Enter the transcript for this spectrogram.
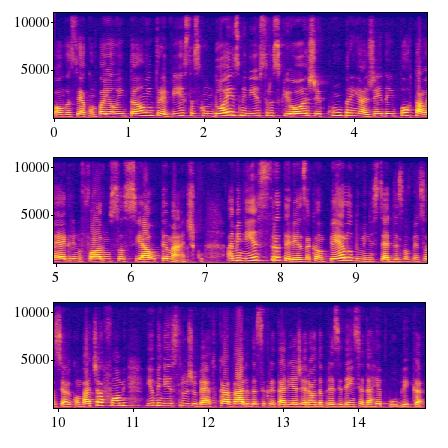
Bom, você acompanhou então entrevistas com dois ministros que hoje cumprem agenda em Porto Alegre no Fórum Social Temático. A ministra Tereza Campelo, do Ministério do Desenvolvimento Social e Combate à Fome, e o ministro Gilberto Carvalho, da Secretaria-Geral da Presidência da República.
